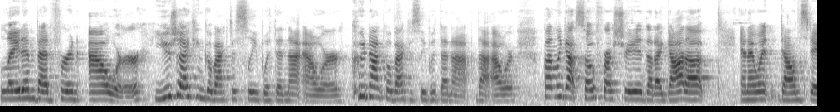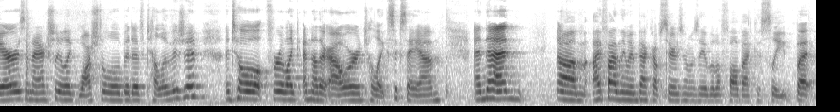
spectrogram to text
laid in bed for an hour. Usually I can go back to sleep within that hour. Could not go back to sleep within that, that hour. Finally got so frustrated that I got up and I went downstairs and I actually like watched a little bit of television until for like another hour until like 6 a.m. And then um, I finally went back upstairs and was able to fall back asleep. But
